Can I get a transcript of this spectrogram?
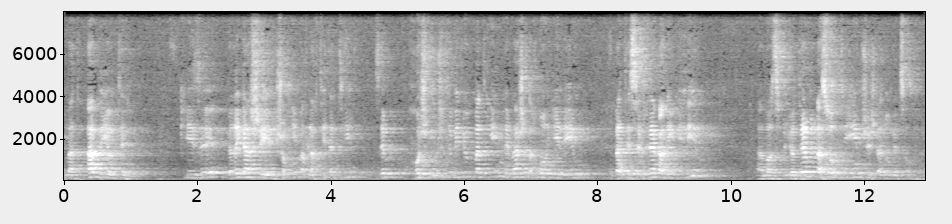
מטעה ביותר. כי זה, ברגע ששומעים ממלכתי דתי, חושבים שזה בדיוק מתאים למה שאנחנו רגילים בבתי ספר הרגילים, יותר מסורתיים שיש לנו בצרפת.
